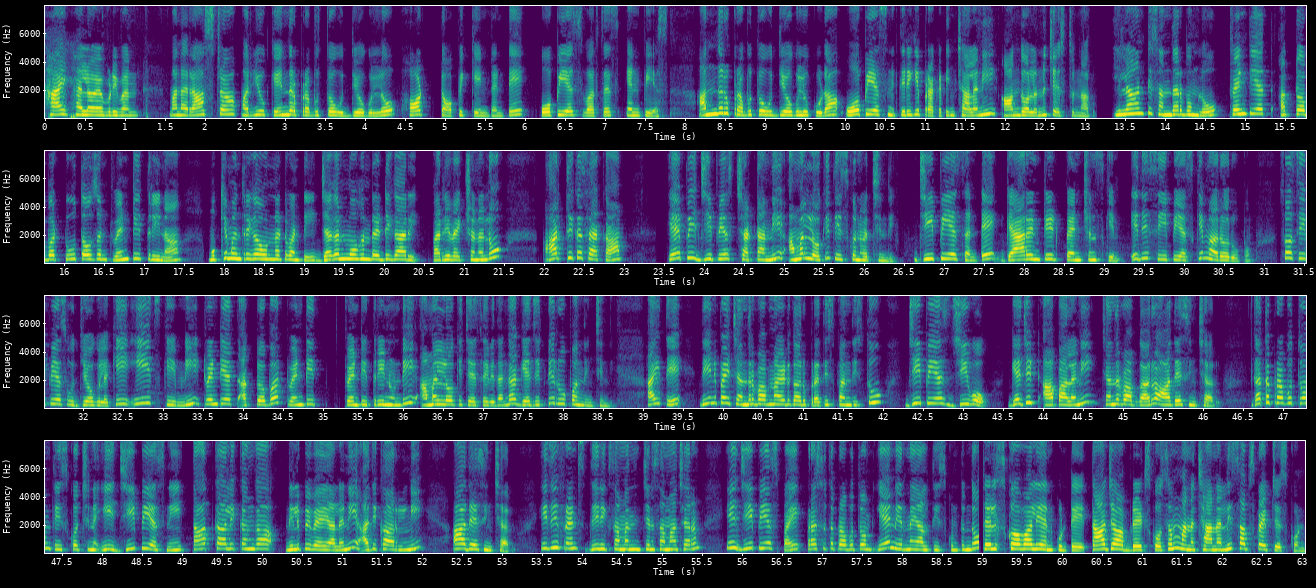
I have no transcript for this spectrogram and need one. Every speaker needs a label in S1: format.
S1: Hi hello everyone. మన రాష్ట్ర మరియు కేంద్ర ప్రభుత్వ ఉద్యోగుల్లో హాట్ టాపిక్ ఏంటంటే ఓపీఎస్ వర్సెస్ ఎన్పిఎస్ అందరూ ప్రభుత్వ ఉద్యోగులు కూడా ఓపీఎస్ని తిరిగి ప్రకటించాలని ఆందోళన చేస్తున్నారు. ఇలాంటి సందర్భంలో twentieth October two thousand twenty త్రీన ముఖ్యమంత్రిగా ఉన్నటువంటి జగన్మోహన్ రెడ్డి గారి పర్యవేక్షణలో ఆర్థిక శాఖ ఏపీ జీపీఎస్ చట్టాన్ని అమల్లోకి తీసుకుని వచ్చింది. జీపీఎస్ అంటే గ్యారంటీడ్ పెన్షన్ స్కీమ్. ఇది సిపిఎస్కి మరో రూపం. సో సిపిఎస్ ఉద్యోగులకి ఈ స్కీమ్ని twenty eighth October twenty twenty three నుండి అమల్లోకి చేసే విధంగా గెజిట్ని రూపొందించింది. అయితే దీనిపై చంద్రబాబు నాయుడు గారు ప్రతిస్పందిస్తూ జీపీఎస్ జీవో గెజిట్ ఆపాలని చంద్రబాబు గారు ఆదేశించారు. గత ప్రభుత్వం తీసుకొచ్చిన ఈ జీపీఎస్ని తాత్కాలికంగా నిలిపివేయాలని అధికారులని ఆదేశించారు. ఇది ఫ్రెండ్స్ దీనికి సంబంధించిన సమాచారం. ఈ జీపీఎస్ పై ప్రస్తుత ప్రభుత్వం ఏ నిర్ణయాలు తీసుకుంటుందో తెలుసుకోవాలి అనుకుంటే తాజా అప్డేట్స్ కోసం మన ఛానల్ని సబ్స్క్రైబ్ చేసుకోండి.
